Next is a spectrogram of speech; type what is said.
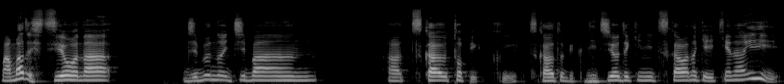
まあ、まず必要な自分の一番あ使うトピック、使うトピック、日常的に使わなきゃいけない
